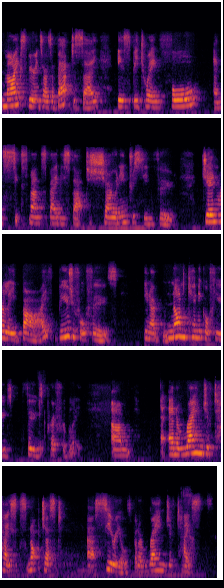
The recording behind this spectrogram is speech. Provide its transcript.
my experience, I was about to say, is between four and six months, babies start to show an interest in food, generally by beautiful foods, you know, non chemical foods, foods preferably, um, and a range of tastes, not just uh, cereals, but a range of tastes.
